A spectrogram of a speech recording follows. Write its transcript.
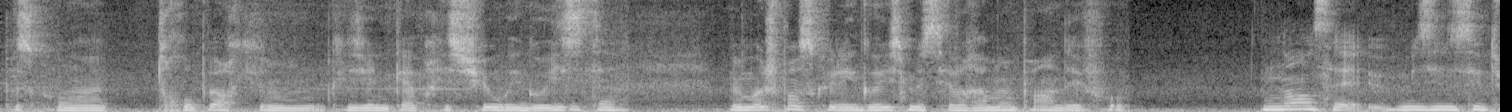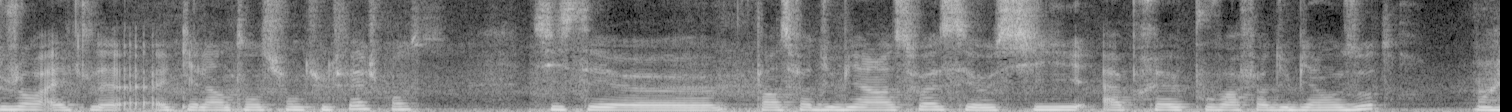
parce qu'on a trop peur qu'ils qu'ils deviennent capricieux ou égoïstes. Mais moi je pense que l'égoïsme c'est vraiment pas un défaut. Non, c'est mais c'est toujours avec, la- quelle intention tu le fais, je pense. Si c'est. euh, Enfin, se faire du bien à soi, c'est aussi après pouvoir faire du bien aux autres. Ouais.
